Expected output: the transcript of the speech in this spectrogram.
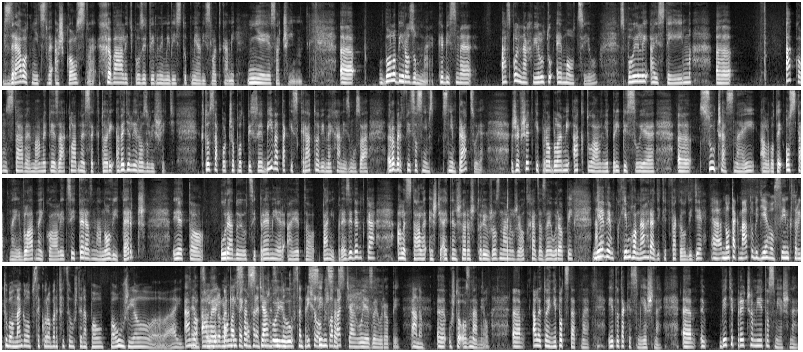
v zdravotníctve a školstve chváliť pozitívnymi výstupmi a výsledkami. Nie je sa čím. E, bolo by rozumné, keby sme aspoň na chvíľu tú emóciu spojili aj s tým, e, akom stave máme tie základné sektory a vedeli rozlišiť, kto sa pod čo podpisuje. Býva taký skratový mechanizmus a Robert Fico s ním, s ním pracuje, že všetky problémy aktuálne pripisuje e, súčasnej alebo tej ostatnej vládnej koalícii. Teraz má nový terč. Je to úradujúci premiér a je to pani prezidentka, ale stále ešte aj ten Šoroš, ktorý už oznámil, že odchádza z Európy. Ano. Neviem, kým ho nahradí, keď fakt odíde. No tak má to byť jeho syn, ktorý tu bol na Globseku. Robert Fico už teda použil eh, aj ten ano, ale výrok na oni sa stiahujú, že si to, sem prišiel syn obšlapať. sa stiahuje z Európy. Áno. Uh, už to oznámil. Uh, ale to je nepodstatné. Je to také smiešné. Uh, viete, prečo mi je to smiešné?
